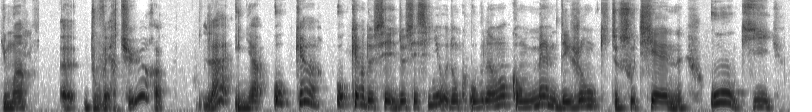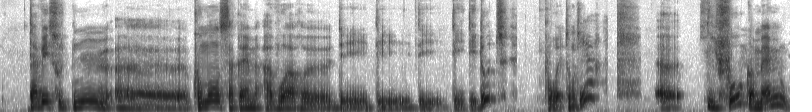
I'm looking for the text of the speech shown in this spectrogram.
du moins euh, d'ouverture. Là, il n'y a aucun, aucun de ces, de ces signaux. Donc, au bout d'un moment, quand même des gens qui te soutiennent ou qui t'avaient soutenu commencent à quand même avoir des, des, des, des- doutes, pourrait-on dire, il faut quand même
